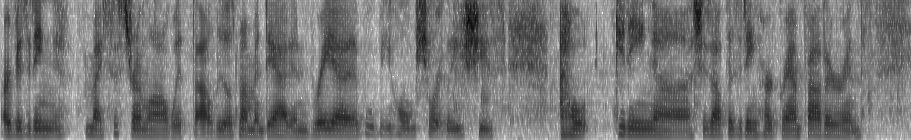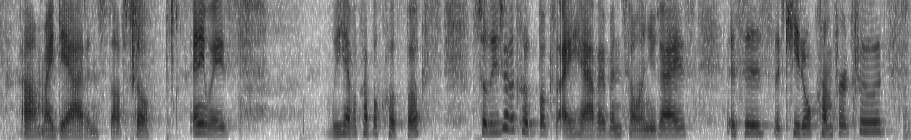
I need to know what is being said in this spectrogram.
are visiting my sister-in-law with uh, Leo's mom and dad, and Rhea will be home shortly. She's out getting, uh, she's out visiting her grandfather and uh, my dad and stuff. So, anyways, we have a couple cookbooks. So these are the cookbooks I have. I've been telling you guys. This is the Keto Comfort Foods.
